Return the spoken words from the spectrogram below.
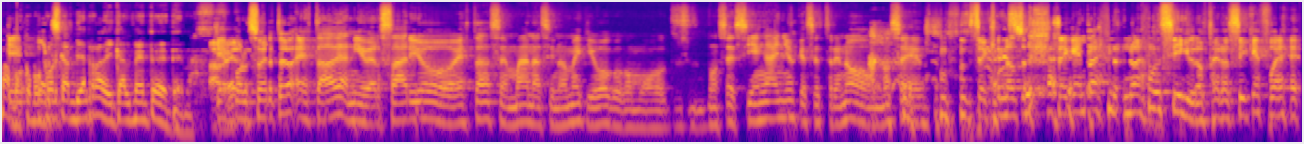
Vamos, como por, cambiar radicalmente de tema. que por suerte estaba de aniversario esta semana, si no me equivoco, como, no sé, 100 años que se estrenó, no sé, sé que, no, sé que no, es, un siglo, pero sí que fue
